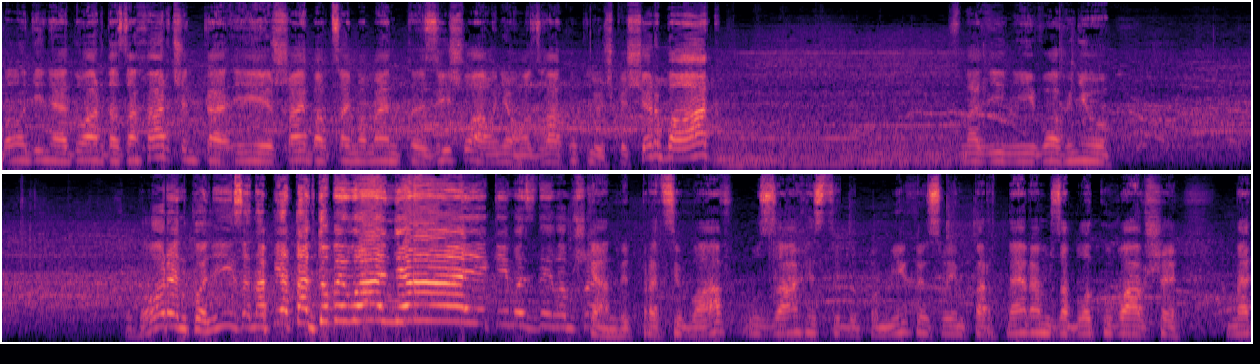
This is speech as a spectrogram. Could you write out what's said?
Володіння Едуарда Захарченка і шайба в цей момент зійшла у нього з гаку ключки. Щербак на лінії вогню. Федоренко лізе на п'ятак добивання! Якимось дивом Шан відпрацював у захисті, допоміг своїм партнерам, заблокувавши на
